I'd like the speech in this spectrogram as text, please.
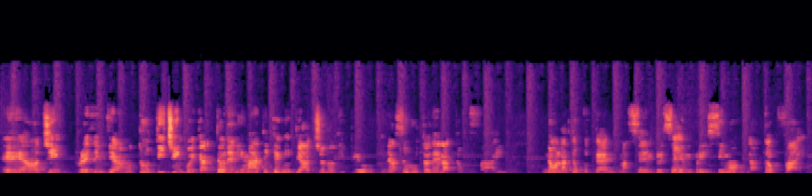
E oggi presentiamo tutti i 5 cartoni animati che mi piacciono di più in assoluto nella top 5. Non la top 10, ma sempre, semprissimo la top 5.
